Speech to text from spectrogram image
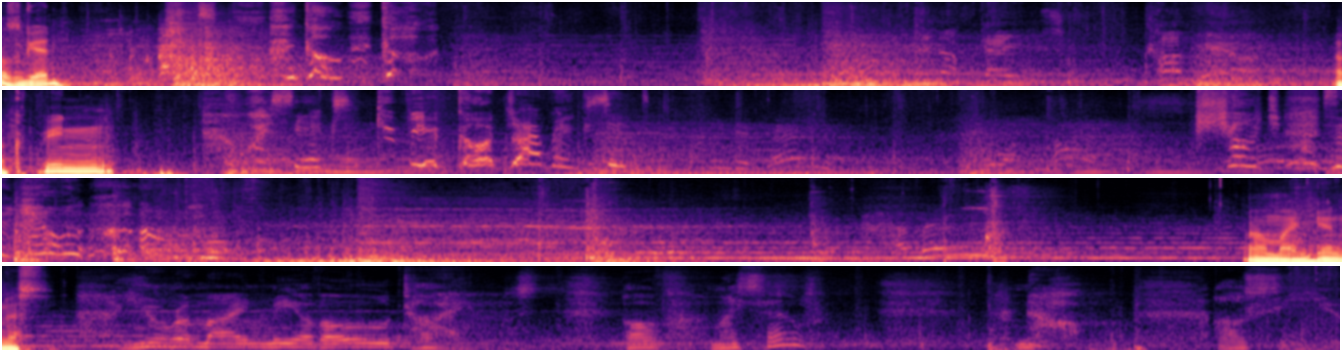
Was good. Go, go. Enough games. Come here. How convenient. Where's the exit? Give me a goddamn exit. Shut the hell up. Oh my goodness. You remind me of old times. Of myself. Now, I'll see you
